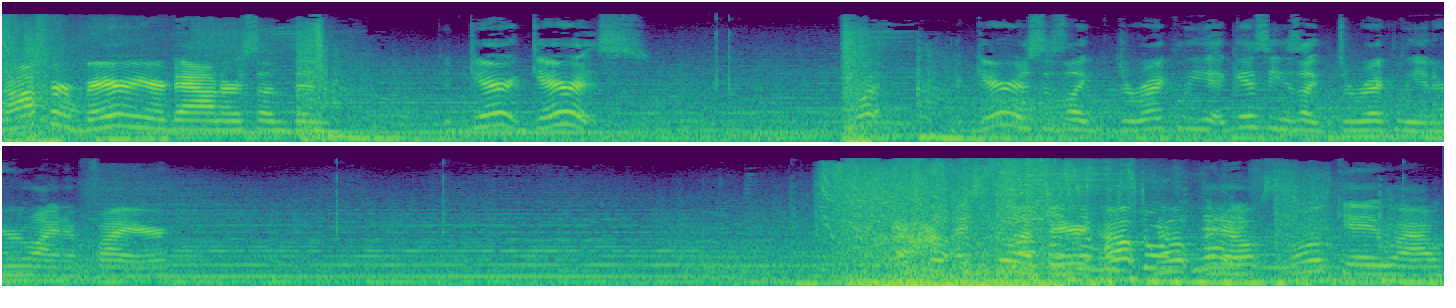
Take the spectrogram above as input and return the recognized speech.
Knock her barrier down or something. Did Garrett Garrus? What? Garrus is like directly. I guess he's like directly in her line of fire. I still, I still have barrier. Oh nope, I don't. Okay, wow.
